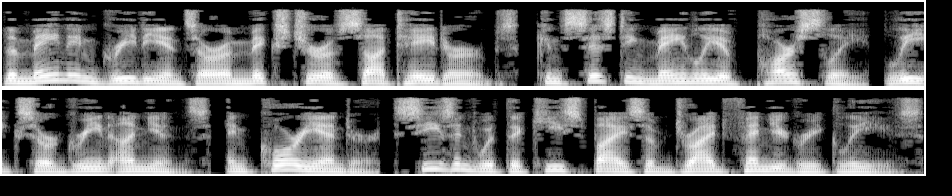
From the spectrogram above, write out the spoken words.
The main ingredients are a mixture of sautéed herbs, consisting mainly of parsley, leeks or green onions, and coriander, seasoned with the key spice of dried fenugreek leaves.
